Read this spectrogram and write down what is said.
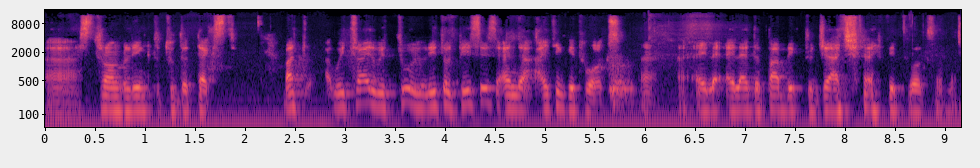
uh, strong linked to the text. But we tried with two little pieces, and I think it works. Uh, I, I, let the public to judge if it works or not.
